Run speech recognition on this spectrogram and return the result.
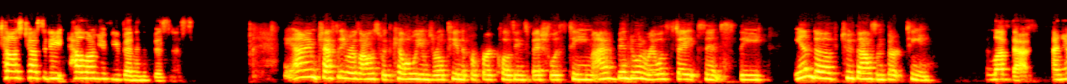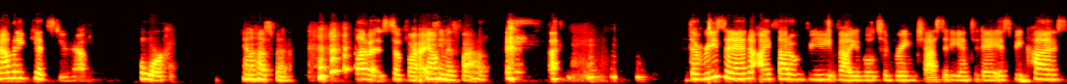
tell us, Chastity, how long have you been in the business? Hey, I'm Chastity Rosales with Keller Williams Realty and the Preferred Closing Specialist team. I've been doing real estate since the end of 2013. I love that. And how many kids do you have? Four. And a husband. love it. So far. Count him as five. the reason I thought it would be valuable to bring Chastity in today is because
